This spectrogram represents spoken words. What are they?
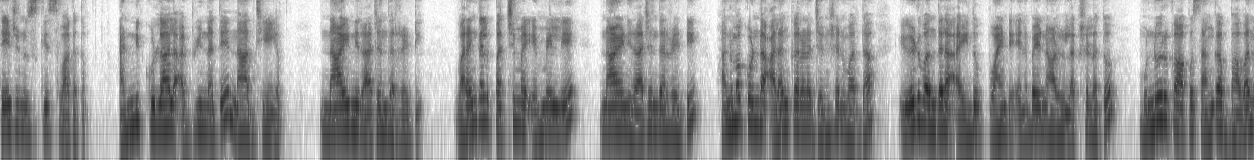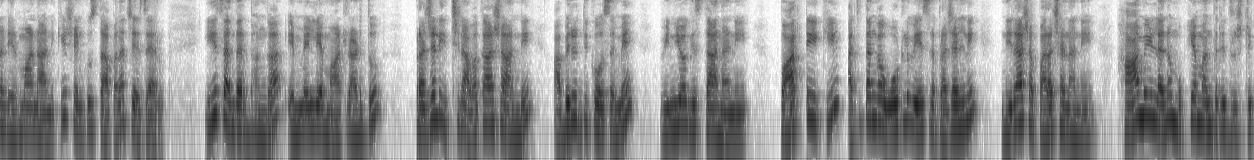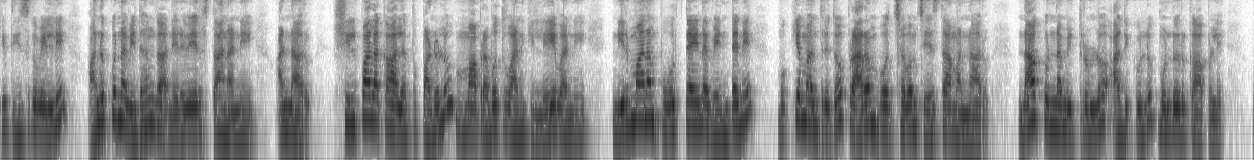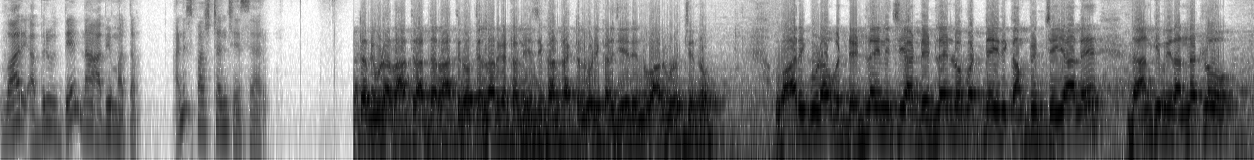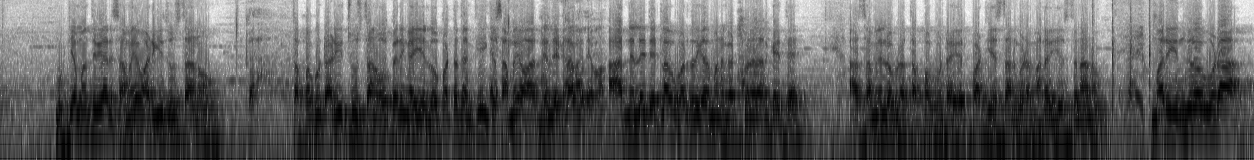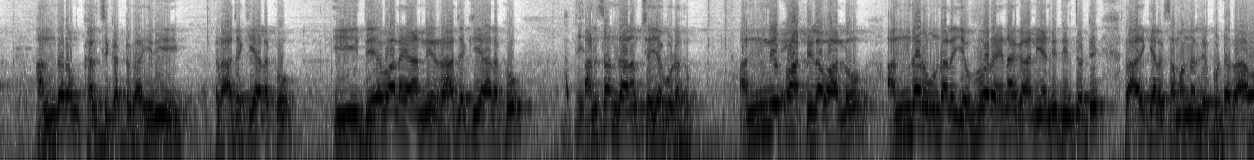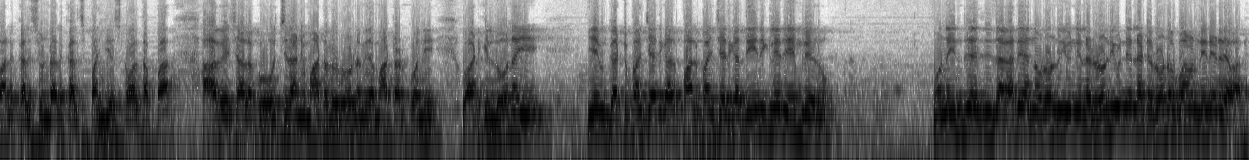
తేజ న్యూస్కి స్వాగతం. అన్ని కులాల అభ్యున్నతే నా ధ్యేయం. నాయని రాజేందర్ రెడ్డి. వరంగల్ పశ్చిమ ఎమ్మెల్యే నాయని రాజేందర్ రెడ్డి హనుమకొండ అలంకరణ జంక్షన్ వద్ద ఏడు వందల ఐదు పాయింట్ ఎనభై నాలుగు లక్షలతో మున్నూరు కాపు సంఘ భవన నిర్మాణానికి శంకుస్థాపన చేశారు. ఈ సందర్భంగా ఎమ్మెల్యే మాట్లాడుతూ ప్రజలు ఇచ్చిన అవకాశాన్ని అభివృద్ధి కోసమే వినియోగిస్తానని పార్టీకి అతీతంగా ఓట్లు వేసిన ప్రజల్ని నిరాశపరచనని హామీలను ముఖ్యమంత్రి దృష్టికి తీసుకువెళ్ళి అనుకున్న విధంగా నెరవేరుస్తానని అన్నారు. శిల్పాల కాలపు పనులు మా ప్రభుత్వానికి లేవని నిర్మాణం పూర్తయిన వెంటనే ముఖ్యమంత్రితో ప్రారంభోత్సవం చేస్తామన్నారు. నాకున్న మిత్రుల్లో అధికులు ముండూరు కాపులే. వారి అభివృద్ధే నా అభిమతం అని స్పష్టం చేశారు. కూడా రాత్రి అర్ధరాత్రిలో తెల్లారగట్ల లేచి కాంట్రాక్టర్లు కూడా ఇక్కడ చేరిన వారు కూడా వచ్చిండ్రు. వారికి కూడా ఒక డెడ్ లైన్ ఇచ్చి ఆ డెడ్ లైన్ లోపట్నే ఇది కంప్లీట్ చేయాలి. దానికి మీరు అన్నట్లు ముఖ్యమంత్రి గారి సమయం అడిగి చూస్తాను. తప్పకుండా అడిగి చూస్తాను. ఓపెనింగ్ అయ్యే లోపట్ట దానికి ఇంకా సమయం ఆరు నెలలు. ఎట్లా ఆరు నెలలు అయితే ఎట్లాగో పడుతుంది కదా మనం కట్టుకునే దానికైతే. ఆ సమయంలో కూడా తప్పకుండా ఏర్పాటు చేస్తాను కూడా మనవి చేస్తున్నాను. మరి ఇందులో కూడా అందరం కలిసికట్టుగా ఇది రాజకీయాలకు ఈ దేవాలయాన్ని రాజకీయాలకు అనుసంధానం చేయకూడదు. అన్ని పార్టీల వాళ్ళు అందరూ ఉండాలి ఎవరైనా కానివ్వండి దీంతో రాజకీయాలకు సంబంధం లేకుండా రావాలి కలిసి ఉండాలి కలిసి పని చేసుకోవాలి తప్ప ఆవేశాలకు వచ్చిరాని మాటలు రోడ్ల మీద మాట్లాడుకొని వాటికి లోనయ్యి ఏం గట్టు పంచాయతీ కాదు పాలు పంచాయతీ కాదు దేనికి లేదు ఏం లేదు. మొన్న ఇంద్ర అదే అన్న రెండు యూనియన్లు రెండు యూనియన్లు అంటే రెండో పనులు నేనే తేవాలి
